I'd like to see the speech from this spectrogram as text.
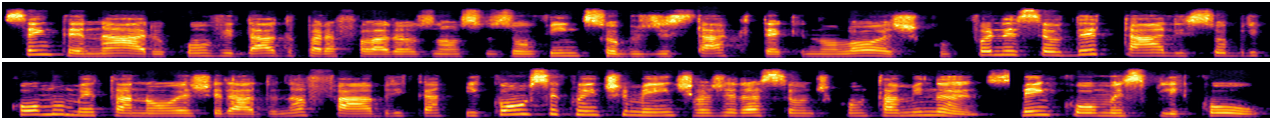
Centenário, convidado para falar aos nossos ouvintes sobre o destaque tecnológico, forneceu detalhes sobre como o metanol é gerado na fábrica e, consequentemente, a geração de contaminantes, bem como explicou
